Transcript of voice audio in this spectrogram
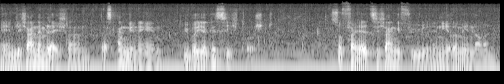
ähnlich einem Lächeln, das angenehm über Ihr Gesicht huscht. So verhält sich ein Gefühl in Ihrem Inneren.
